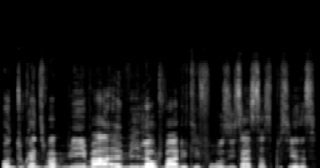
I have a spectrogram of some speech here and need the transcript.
Und du kannst mal, wie war, wie laut war die Tifosis, als das passiert ist?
